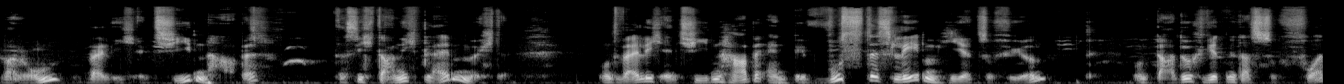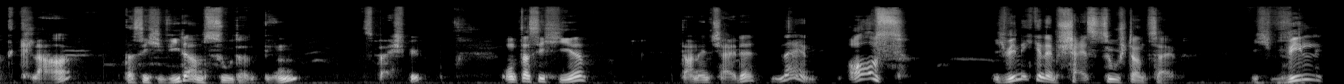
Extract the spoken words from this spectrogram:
Warum? Weil ich entschieden habe, dass ich da nicht bleiben möchte. Und weil ich entschieden habe, ein bewusstes Leben hier zu führen. Und dadurch wird mir das sofort klar, dass ich wieder am Sudern bin. Das Beispiel und dass ich hier dann entscheide, nein, aus! Ich will nicht in einem Scheißzustand sein. Ich will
